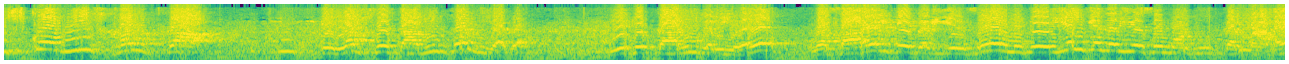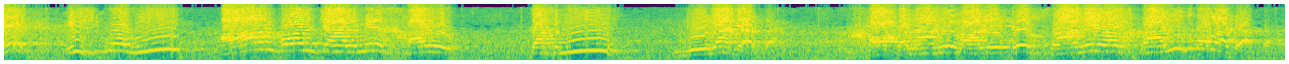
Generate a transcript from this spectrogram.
اس کو بھی خرچ کا کے لفظ سے تعبیر کر دیا جائے۔ یہ جو کاریگری ہے وسائل کے ذریعے سے اور مٹیریل کے ذریعے سے موجود کرنا ہے۔ اس کو بھی عام بول چال میں خل تکلیف بولا جاتا ہے۔ اور بنانے والے کو سانے اور خالص بولا جاتا ہے۔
